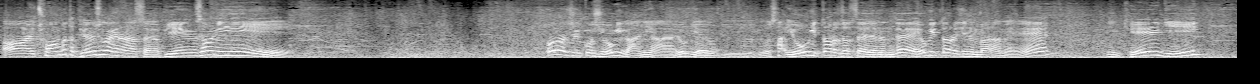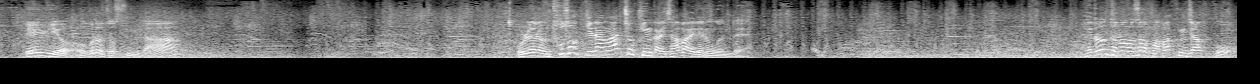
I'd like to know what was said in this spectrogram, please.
아 초반부터 변수가 일어났어요. 비행선이 떨어질 곳이 여기가 아니야. 여기야 여기. 요 사, 여기 떨어졌어야 되는데 여기 떨어지는 바람에 이 계획이 계획이 어그러졌습니다. 원래는 투석기랑 아초킹까지 잡아야 되는 건데. 헤던터 넣어서 바바킹 잡고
